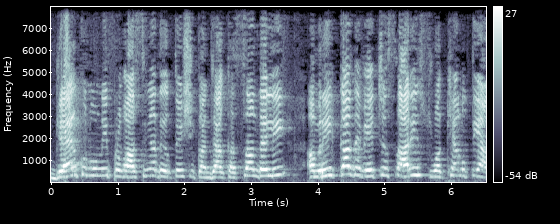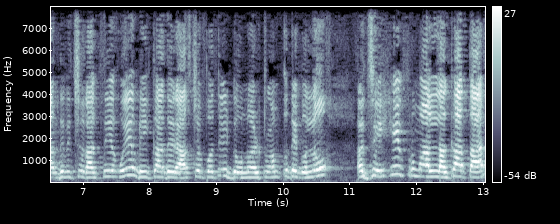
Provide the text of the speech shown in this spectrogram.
ਗੈਰ ਕਾਨੂੰਨੀ ਪ੍ਰਵਾਸੀਆਂ ਦੇ ਉੱਤੇ ਸ਼ਿਕੰਜਾ ਕੱਸਣ ਦੇ ਲਈ, ਅਮਰੀਕਾ ਦੇ ਵਿੱਚ ਸਾਰੀ ਸੁਰੱਖਿਆ ਨੂੰ ਧਿਆਨ ਦੇ ਵਿੱਚ ਰੱਖਦੇ ਹੋਏ ਅਮਰੀਕਾ ਦੇ ਰਾਸ਼ਟਰਪਤੀ ਡੋਨਾਲਡ ਟਰੰਪ ਦੇ ਵੱਲੋਂ ਅਜਿਹੇ ਫਰਮਾਨ ਲਗਾਤਾਰ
